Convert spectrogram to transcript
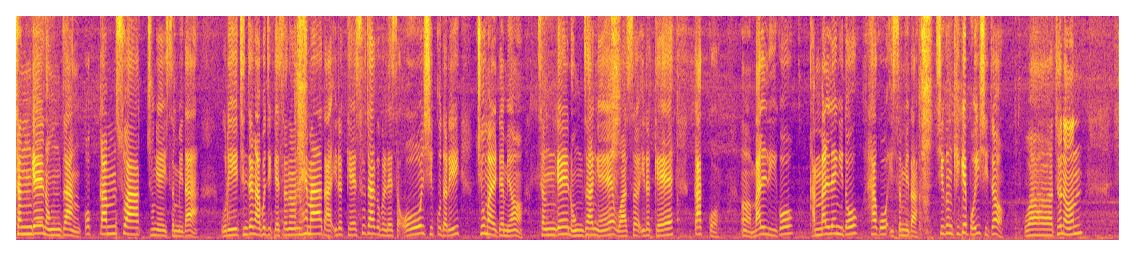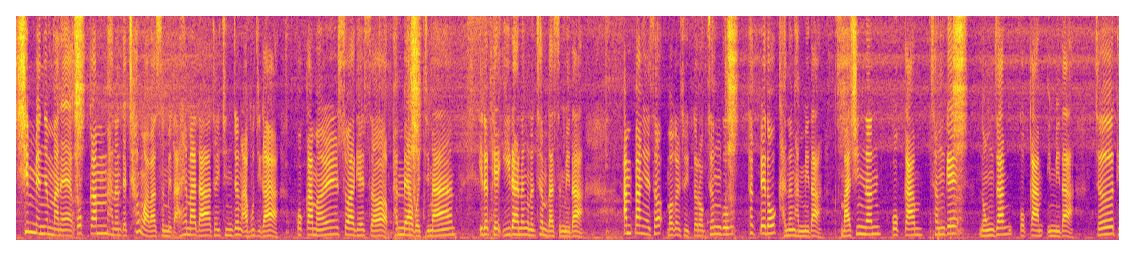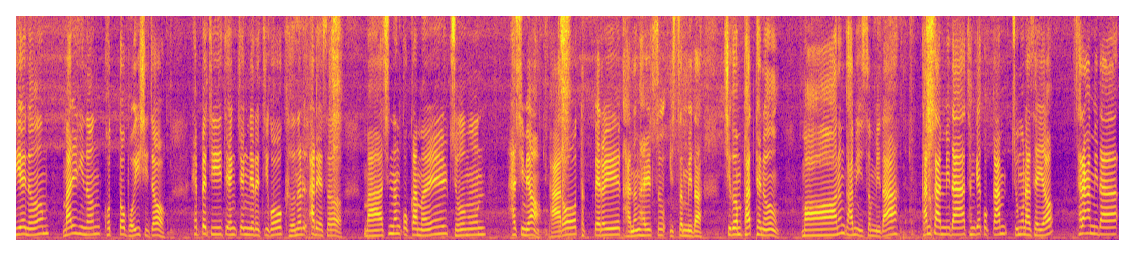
청계 농장 꽃감 수확 중에 있습니다. 우리 친정 아버지께서는 해마다 이렇게 수작업을 해서 온 식구들이 주말 되면 청계 농장에 와서 이렇게 깎고 어, 말리고 간말랭이도 하고 있습니다. 지금 기계 보이시죠? 와 저는 십몇 년 만에 꽃감 하는데 처음 와봤습니다. 해마다 저희 친정 아버지가 꽃감을 수확해서 판매하고 있지만 이렇게 일하는 것은 처음 봤습니다. 안방에서 먹을 수 있도록 전국 택배도 가능합니다. 맛있는 꽃감 청계 농장 꽃감입니다. 저 뒤에는 말리는 곳도 보이시죠? 햇볕이 쨍쨍 내려지고 그늘 아래서 맛있는 꽃감을 주문 하시며 바로 택배를 가능할 수 있습니다. 지금 밭에는 많은 감이 있습니다. 감사합니다. 청계꽃감 주문하세요. 사랑합니다.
